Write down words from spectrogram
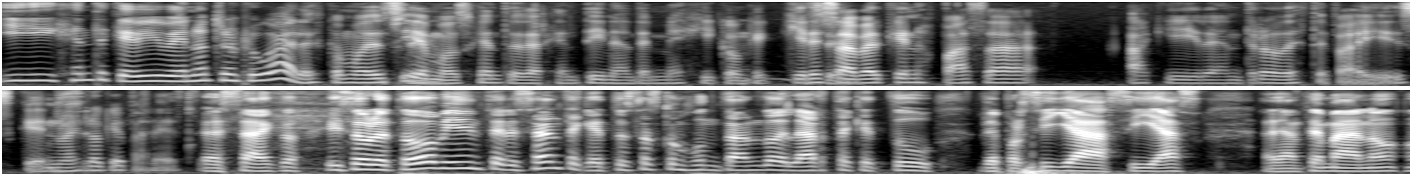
y gente que vive en otros lugares, como decíamos, gente de Argentina, de México, que quiere saber qué nos pasa aquí dentro de este país, que no es lo que parece. Exacto. Y sobre todo bien interesante que tú estás conjuntando el arte que tú de por sí ya hacías de antemano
